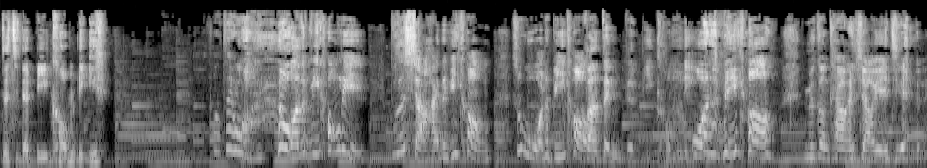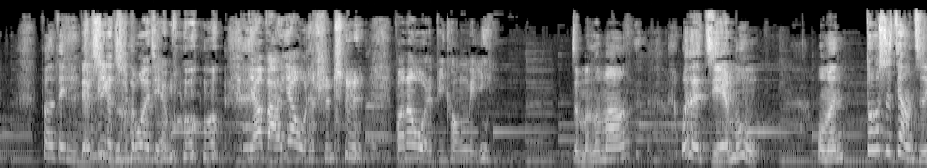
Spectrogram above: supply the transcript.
自己的鼻孔里，放在我 我的鼻孔里。不是小孩的鼻孔，是我的鼻孔，放在你的鼻孔里。我的鼻孔，你没有跟我开玩笑，叶姐。放在你的鼻孔，这是一个直播的节目，你要把要我的食指放到我的鼻孔里。怎么了吗？为了节目，我们都是这样子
